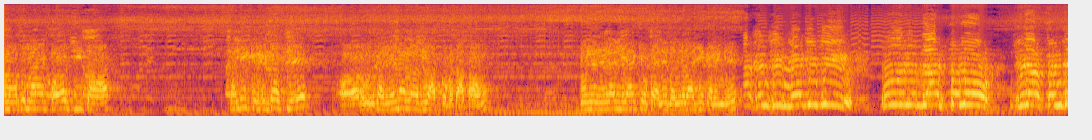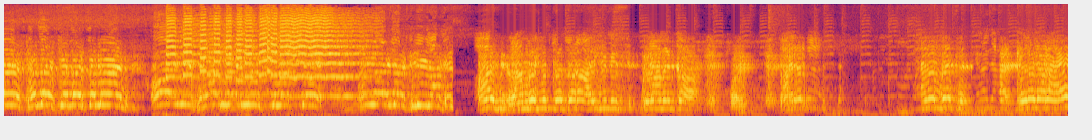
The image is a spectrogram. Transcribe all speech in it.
Toss का toss जीता कली क्रिकेटर से और उनका निर्णय मैं अभी आपको बताता हूँ। उन्होंने निर्णय लिया कि वो पहले बल्लेबाजी करेंगे। नेगी जी पूर्व ब्लॉक प्रमुख जिला पंचायत सदस्य वर्तमान और आज रामगढ़ क्लब द्वारा आयोजित इस टूर्नामेंट का फाइनल फाइनल मैच खेला जा रहा है।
